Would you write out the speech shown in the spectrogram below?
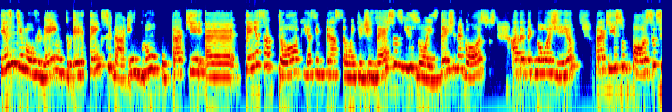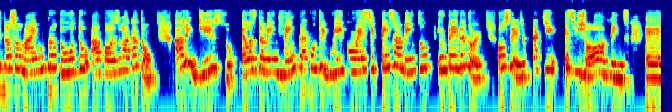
E esse desenvolvimento ele tem que se dar em grupo para que é, tenha essa troca e essa interação entre diversas visões, desde negócios até tecnologia, para que isso possa se transformar em um produto após o hackathon. Além disso, elas também vêm para contribuir com esse pensamento empreendedor, ou seja, para que esses jovens é,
